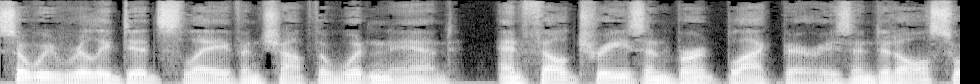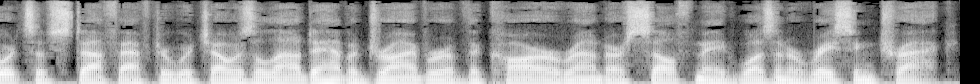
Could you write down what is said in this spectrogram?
So we really did slave and chop the wooden end, and felled trees and burnt blackberries and did all sorts of stuff after which I was allowed to have a driver of the car around our self-made wasn't a racing track,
